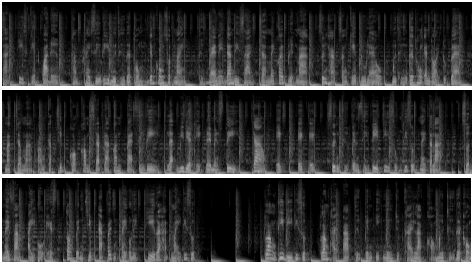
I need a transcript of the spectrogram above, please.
สายที่เสถียรกว่าเดิมทำให้ซีรีส์มือถือเรือธงยังคงสดใหม่ ถึงแม้ในด้านดีไซน์จะไม่ค่อยเปลี่ยนมาก ซึ่งหากสังเกตดูแล้ว มือถือเรือธง Android ทุกแบรนด์มักจะมาพร้อมกับชิป Qualcomm Snapdragon 8 Series และ MediaTek Dimensity 9XXX ซึ่งถือเป็นซีรีส์ที่สูงที่สุดในตลาด ส่วนในฝั่ง iOS ต้องเป็นชิป Apple Bionic ที่รหัสใหม่ที่สุด กล้องที่ดีที่สุด กล้องถ่ายภาพถือเป็นอีกหนึ่งจุดขายหลักของมือถือเรือธง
